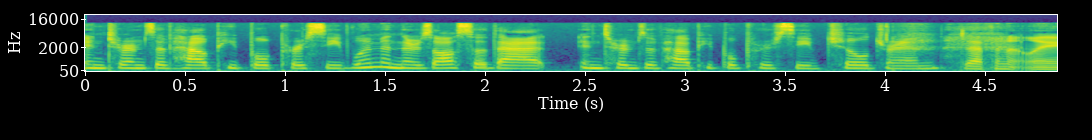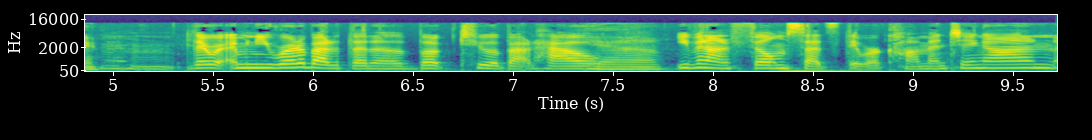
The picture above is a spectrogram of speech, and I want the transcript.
in terms of how people perceive women, there's also that in terms of how people perceive children. definitely mm-hmm. There, were, I mean, you wrote about it in the book too, about how Yeah. even on film sets they were commenting on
